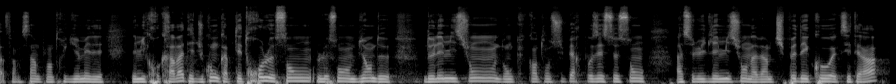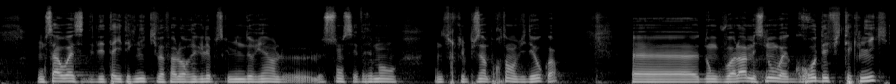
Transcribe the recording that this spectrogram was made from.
enfin simples entre guillemets, des, des micro cravates, et du coup, on captait trop le son, le son ambiant de, de l'émission. Donc, quand on superposait ce son à celui de l'émission, on avait un petit peu d'écho, etc. Donc ça, ouais, c'est des détails techniques qu'il va falloir régler parce que mine de rien, le, le son, c'est vraiment un des trucs les plus importants en vidéo, quoi. Euh, donc voilà, mais sinon, ouais, gros défi technique.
